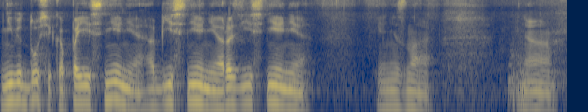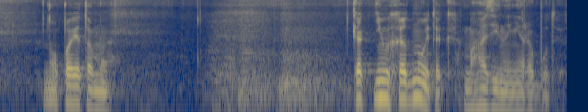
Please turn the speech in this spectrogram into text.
не видосик, а пояснение, объяснение, разъяснение. Я не знаю. А, ну, поэтому как не выходной, так магазины не работают.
